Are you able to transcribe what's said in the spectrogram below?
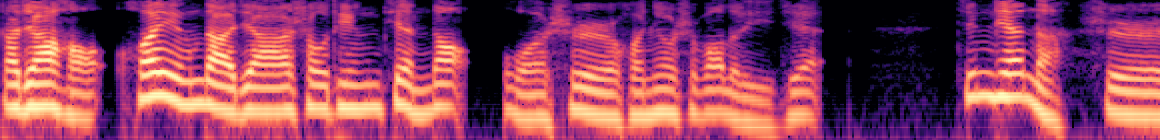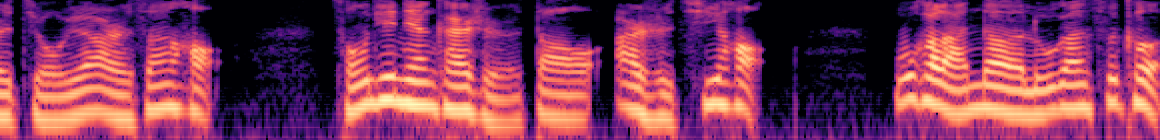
大家好，欢迎大家收听《剑道》，我是环球时报的李健。今天呢是九月二十三号，从今天开始到二十七号，乌克兰的卢甘斯克、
